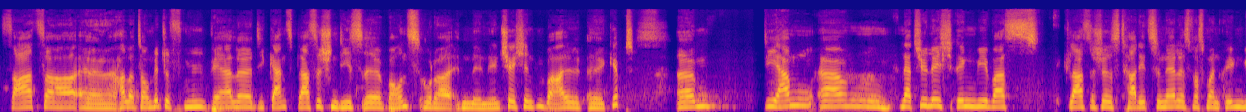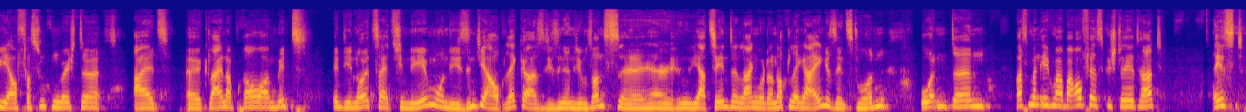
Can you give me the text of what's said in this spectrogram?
Sarza, äh, Hallertau Mittelfrüh, Perle, die ganz klassischen, die es äh, bei uns oder in, in, in Tschechien überall äh, gibt. Ähm, die haben ähm, natürlich irgendwie was klassisches, traditionelles, was man irgendwie auch versuchen möchte, als äh, kleiner Brauer mit in die Neuzeit zu nehmen. Und die sind ja auch lecker. Also die sind ja nicht umsonst äh, jahrzehntelang oder noch länger eingesetzt worden. Und ähm, was man eben aber auch festgestellt hat, ist,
